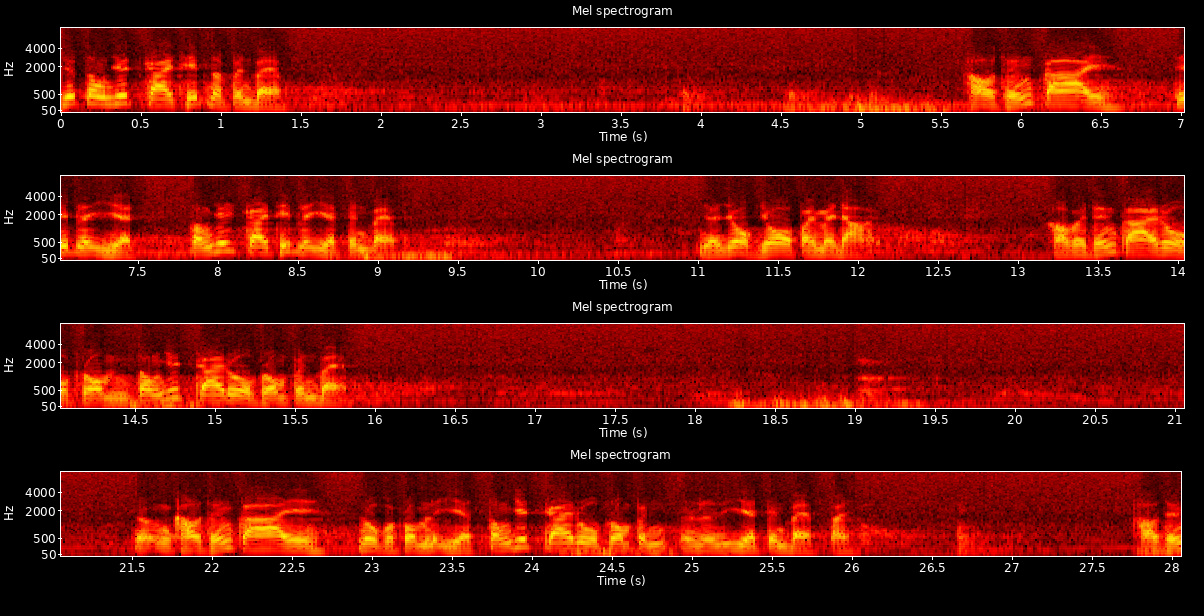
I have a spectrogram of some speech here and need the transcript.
ยึดต้องยึดกายทิพย์นั่นเป็นแบบ เข้าถึงกายทิพย์ละเอียด ต้องยึดกายทิพย์ละเอียดเป็นแบบ อย่าโยกโยไปไม่ได้ เข้าไปถึงกายรูปพรม ต้องยึดกายรูปพรมเป็นแบบเข้าถึงกายรูปพรมละเอียด ต้องยึดกายรูปพรมเป็นละเอียดเป็นแบบไป เข้าถึง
